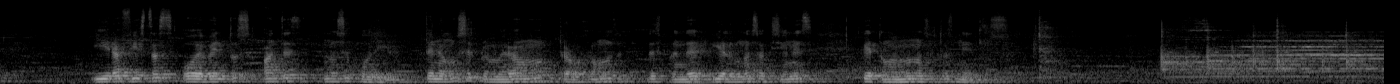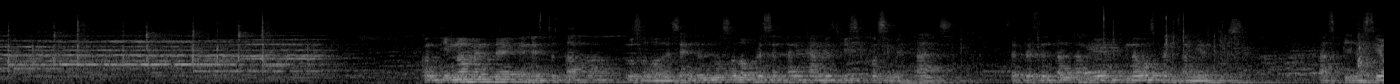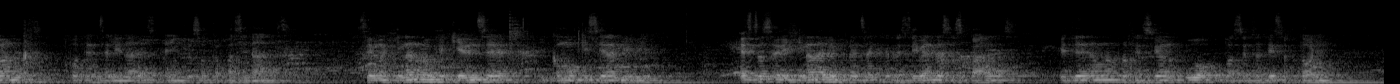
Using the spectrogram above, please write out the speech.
ir a fiestas o eventos antes no se podía. Tenemos el primer amor, trabajamos desprender y algunas acciones que tomamos nosotros mismos. Continuamente en esta etapa, los adolescentes no solo presentan cambios físicos y mentales, se presentan también nuevos pensamientos, aspiraciones, potencialidades e incluso capacidades. Se imaginan lo que quieren ser y cómo quisieran vivir. Esto se origina de la influencia que reciben de sus padres, que tienen una profesión u ocupación satisfactoria.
